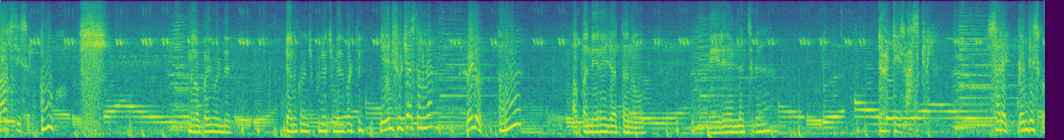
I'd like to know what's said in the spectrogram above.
టార్చ్ తీసురా నా భయం అండి. వెనక నుంచి పులి వచ్చి మీద పడితే? నేను షూట్ చేస్తానుగా? వెళ్ళు. ఆ? పని నేనే చేస్తాను. మీరే వెళ్ళొచ్చుగా? డర్టీ రాస్కెల్ సరే గన్ తీసుకో.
